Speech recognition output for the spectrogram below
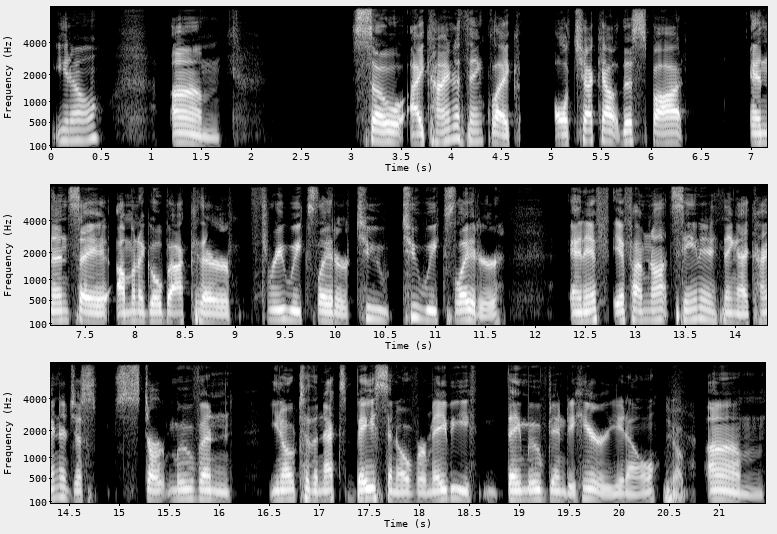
you know? Um so I kind of think like I'll check out this spot and then say I'm gonna go back there three weeks later, two two weeks later, and if if I'm not seeing anything, I kind of just start moving, you know, to the next basin over. Maybe they moved into here, you know. yep Um,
